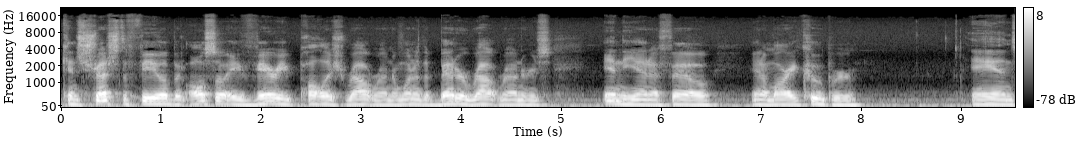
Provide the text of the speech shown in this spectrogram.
can stretch the field, but also a very polished route runner, one of the better route runners in the NFL in Amari Cooper. And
